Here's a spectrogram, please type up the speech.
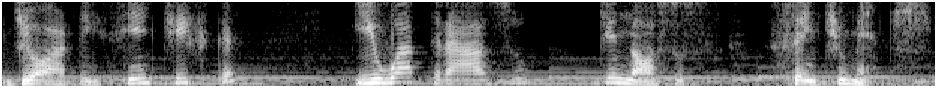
de ordem científica e o atraso de nossos sentimentos.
